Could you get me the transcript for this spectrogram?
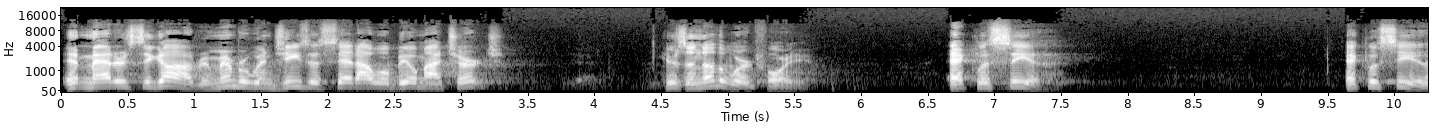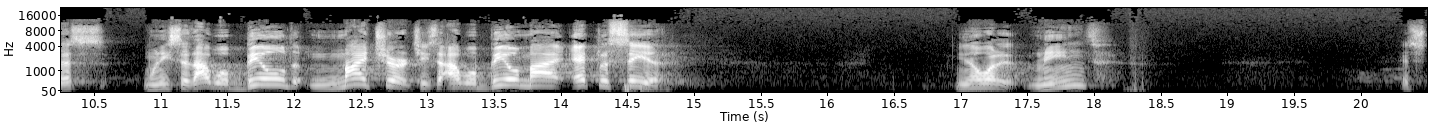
It matters to God. Remember when Jesus said, I will build my church? Here's another word for you ecclesia. Ecclesia, that's when he said, I will build my church. He said, I will build my ecclesia. You know what it means? It's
